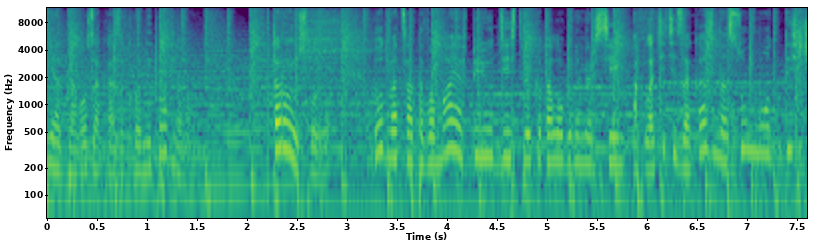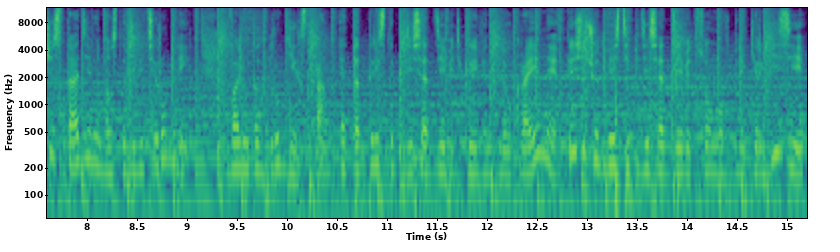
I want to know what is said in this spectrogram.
ни одного заказа, кроме пробного. Второе условие. До 20 мая в период действия каталога номер 7 оплатите заказы на сумму от 1199 рублей. В валютах других стран это 359 гривен для Украины, 1259 сомов для Киргизии,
